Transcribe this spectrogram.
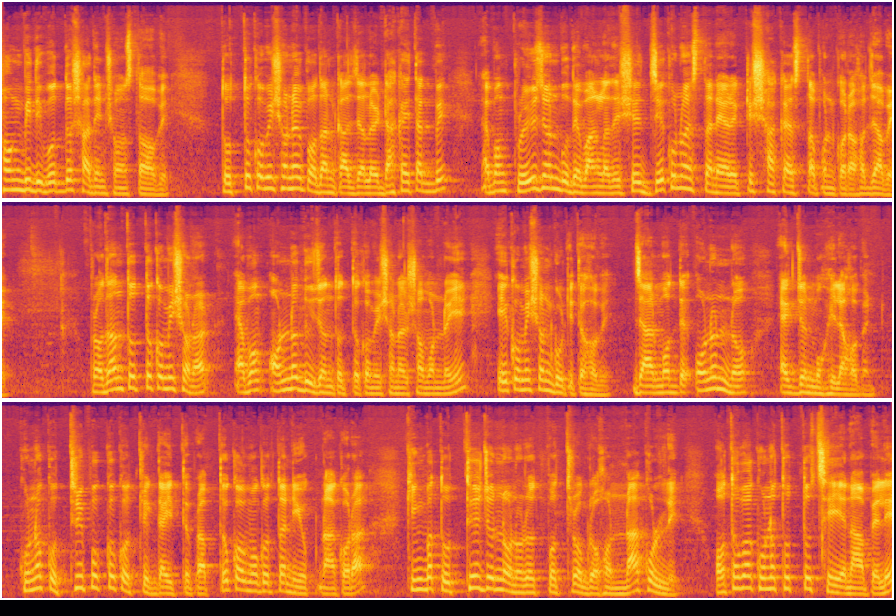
সংবিধিবদ্ধ স্বাধীন সংস্থা হবে। তথ্য কমিশনের প্রধান কার্যালয় ঢাকায় থাকবে এবং প্রয়োজন বোধে বাংলাদেশের যে কোনো স্থানে আর একটি শাখা স্থাপন করা যাবে। প্রধান তথ্য কমিশনার এবং অন্য দুইজন তথ্য কমিশনার সমন্বয়ে এই কমিশন গঠিত হবে, যার মধ্যে অনন্য একজন মহিলা হবেন। কোনো কর্তৃপক্ষ কর্তৃক দায়িত্বপ্রাপ্ত কর্মকর্তা নিয়োগ না করা কিংবা তথ্যের জন্য অনুরোধপত্র গ্রহণ না করলে অথবা কোনো তথ্য ছেয়ে না পেলে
